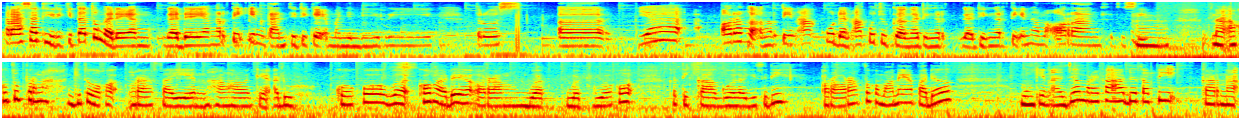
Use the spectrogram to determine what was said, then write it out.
rasa diri kita tuh nggak ada yang nggak ada yang ngertiin kan. Jadi kayak menyendiri. Terus eh, ya orang nggak ngertiin aku dan aku juga nggak dinger nggak di ngertiin sama orang gitu sih. Hmm. Nah, aku tuh pernah gitu loh kak ngerasain hal-hal kayak aduh kok kok gua kok nggak ada ya orang buat buat gua kok ketika gua lagi sedih orang-orang tuh ke mana ya? Padahal mungkin aja mereka ada tapi karena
